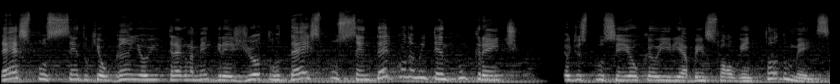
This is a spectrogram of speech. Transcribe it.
10% do que eu ganho eu entrego na minha igreja. E outro 10%, desde quando eu me entendo com crente, eu disse para o Senhor que eu iria abençoar alguém todo mês.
